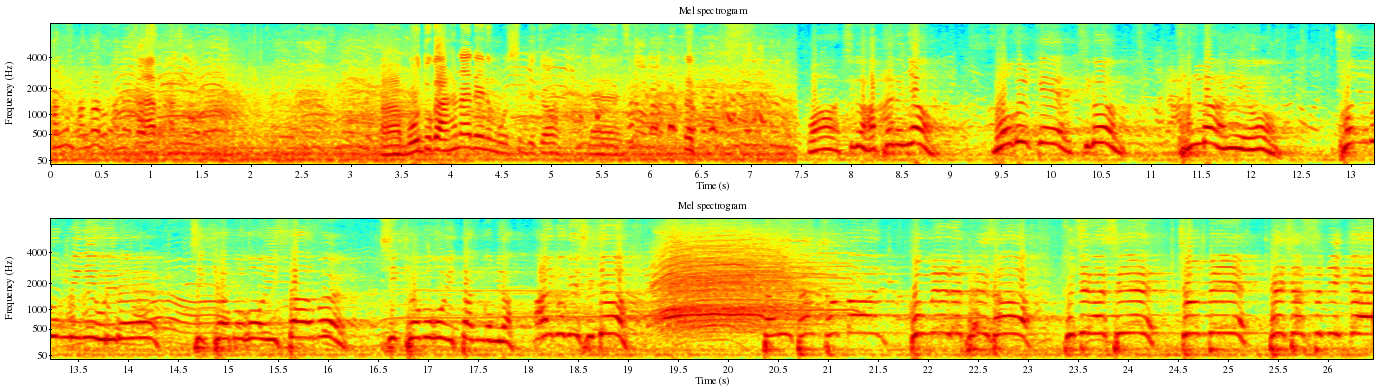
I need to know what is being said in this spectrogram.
방금 방금 방금 아 깠어. 방금 아 모두가 하나 되는 모습이죠 네 와 지금 앞에는요 먹을 게 지금 장난 아니에요 전 국민이 우리를 지켜보고 이 싸움을 지켜보고 있다는 겁니다 알고 계시죠? 우리 3천만 국민을 대표해서 투쟁하실 준비 되셨습니까?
